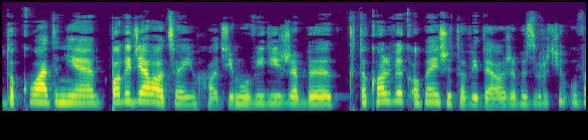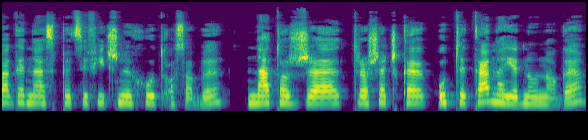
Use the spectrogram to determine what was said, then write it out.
dokładnie powiedziała o co im chodzi. Mówili, żeby ktokolwiek obejrzy to wideo, żeby zwrócił uwagę na specyficzny chód osoby, na to, że troszeczkę utyka na jedną nogę,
